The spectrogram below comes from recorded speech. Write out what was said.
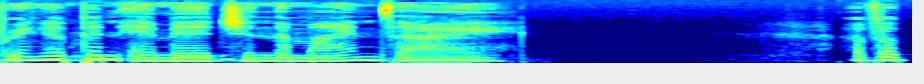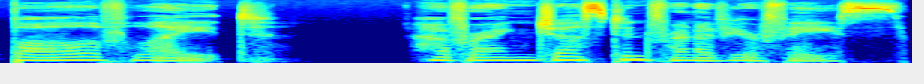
bring up an image in the mind's eye of a ball of light hovering just in front of your face.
